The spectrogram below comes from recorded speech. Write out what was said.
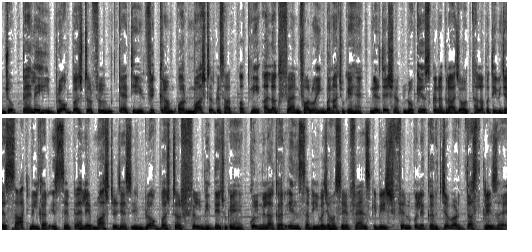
जो पहले ही ब्लॉकबस्टर फ़िल्म कैथी, विक्रम और मास्टर के साथ अपनी अलग फ़ैन फॉलोइंग बना चुके हैं। निर्देशक लोकेश कनगराज और थलापति विजय साथ मिलकर इससे पहले मास्टर जैसी ब्लॉकबस्टर फ़िल्म भी दे चुके हैं। कुल मिलाकर इन सभी वजहों से फैंस के बीच फ़िल्म को लेकर ज़बरदस्त क्रेज है।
